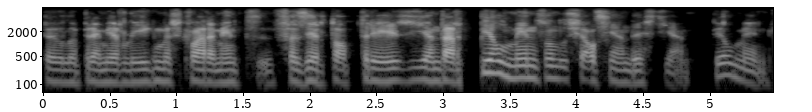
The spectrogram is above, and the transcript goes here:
pela Premier League, mas claramente fazer top 3 e andar pelo menos onde o Chelsea anda este ano. Pelo menos.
